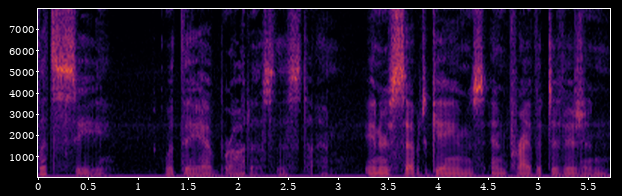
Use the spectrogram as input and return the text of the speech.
let's see what they have brought us this time. Intercept Games and Private Division.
